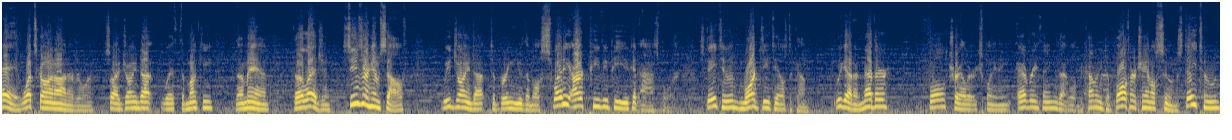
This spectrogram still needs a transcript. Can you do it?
Hey, what's going on, everyone? So I joined up with the monkey, the man, the legend, Caesar himself. We joined up to bring you the most sweaty Ark PvP you could ask for. Stay tuned, more details to come. We got another full trailer explaining everything that will be coming to both our channels soon. Stay tuned.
